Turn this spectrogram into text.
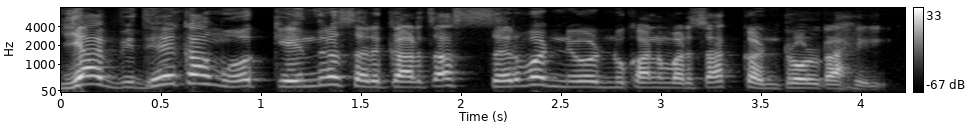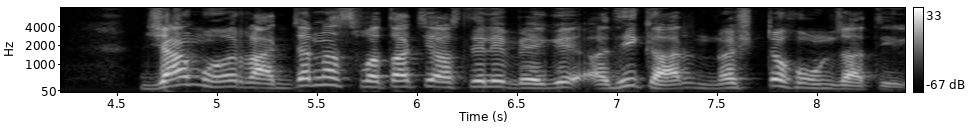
या विधेयकामुळे केंद्र सरकारचा सर्व निवडणुकांवरचा कंट्रोल राहील ज्यामुळे राज्यांना स्वतःचे असलेले वेगळे अधिकार नष्ट होऊन जातील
